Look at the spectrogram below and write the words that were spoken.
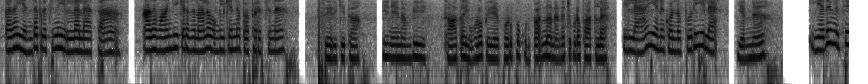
இப்போதான் எந்த பிரச்சனையும் இல்லைல்ல அத்தா. அதை வாங்கிக்கிறதுனால உங்களுக்கு என்னப்பா பிரச்சனை? சரி கீதா. என்னை நம்பி தாத்தா இவ்வளோ பெரிய பொறுப்பு கொடுப்பாருன்னு நான் நினச்சி கூட பார்க்கல. இல்லை எனக்கு ஒன்று புரியல. என்ன? எதை வச்சு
